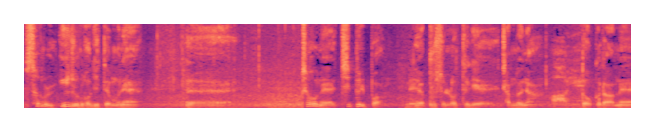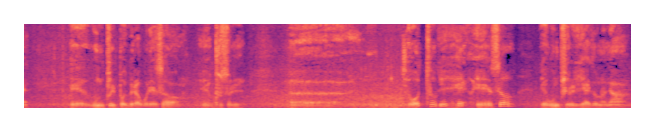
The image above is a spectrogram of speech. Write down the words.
선을 위주로 하기 때문에 에, 처음에 지필법 네. 예, 붓을 어떻게 잡느냐 아, 예. 또그 다음에 운필법이라고 그래서 예, 붓을 어, 어떻게 해, 해서 예, 운필을 해야 되느냐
